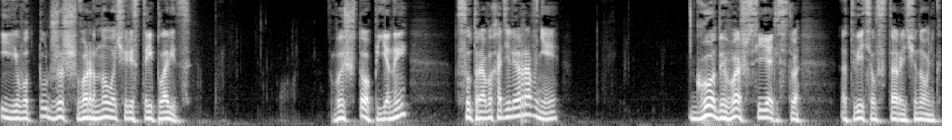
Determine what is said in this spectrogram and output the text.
и его тут же швырнуло через три плавицы. «Вы что, пьяны? С утра выходили ровнее». «Годы, ваше сиятельство», — ответил старый чиновник.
